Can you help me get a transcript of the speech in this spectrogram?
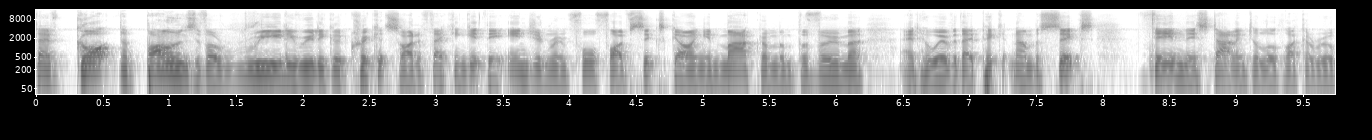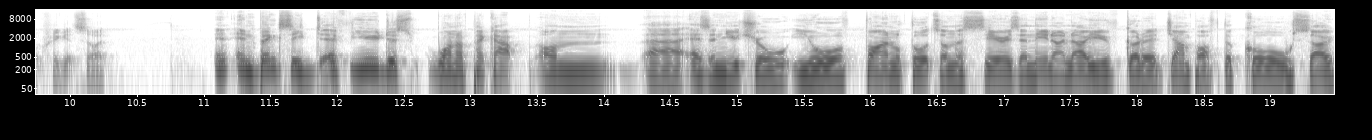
they've got the bones of a really, really good cricket side. If they can get their engine room four, five, six going in Markram and Bavuma and whoever they pick at number six, then they're starting to look like a real cricket side. And, and Binksy, if you just want to pick up on uh, as a neutral your final thoughts on the series, and then I know you've got to jump off the call, so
